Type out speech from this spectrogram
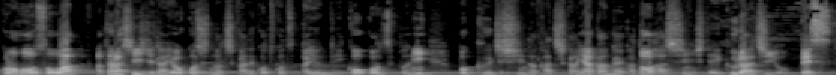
この放送は新しい時代を個人の力でコツコツ歩んでいこうコンセプトに僕自身の価値観や考え方を発信していくラジオです。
